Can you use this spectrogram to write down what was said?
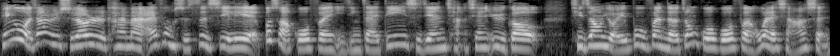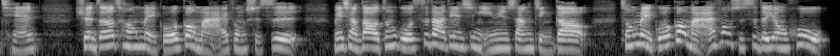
苹果将于十六日开卖 iPhone 十四系列，不少果粉已经在第一时间抢先预购。其中有一部分的中国果粉为了想要省钱，选择从美国购买 iPhone 十四。没想到中国四大电信营运商警告，从美国购买 iPhone 十四的用户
